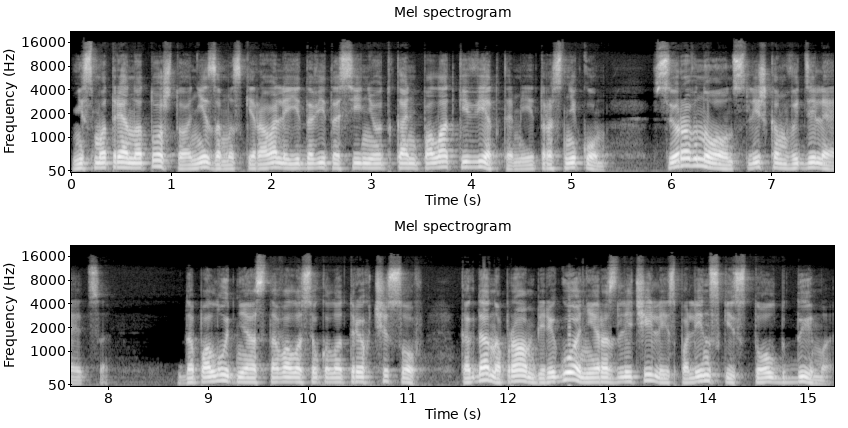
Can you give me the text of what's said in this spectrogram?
несмотря на то, что они замаскировали ядовито-синюю ткань палатки ветками и тростником – все равно он слишком выделяется. До полудня оставалось около трех часов, когда на правом берегу они различили исполинский столб дыма.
